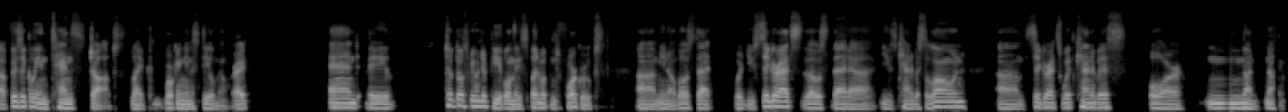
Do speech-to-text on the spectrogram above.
uh, physically intense jobs like mm. working in a steel mill, right? And they took those 300 people and they split them up into four groups. Um, you know, those that would use cigarettes, those that uh, use cannabis alone, um, cigarettes with cannabis, or none, nothing.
